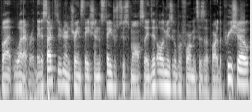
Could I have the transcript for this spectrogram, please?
but whatever. They decided to do it in a train station. The stage was too small, so they did all the musical performances as a part of the pre-show.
